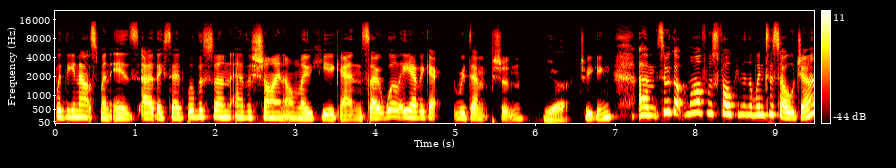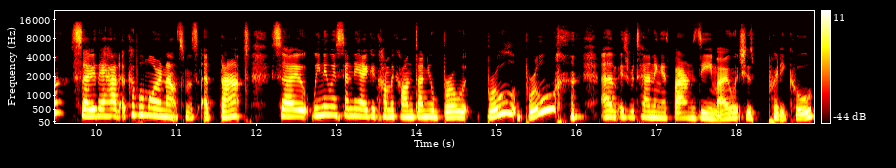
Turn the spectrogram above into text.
with the announcement is uh, they said, "Will the sun ever shine on Loki again?" So will he ever get redemption? Yeah. Intriguing. Um, so we got Marvel's Falcon and the Winter Soldier. So they had a couple more announcements at that. So we knew in San Diego Comic Con, Daniel Brühl. Brühl, Brühl um, is returning as Baron Zemo, which is pretty cool.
